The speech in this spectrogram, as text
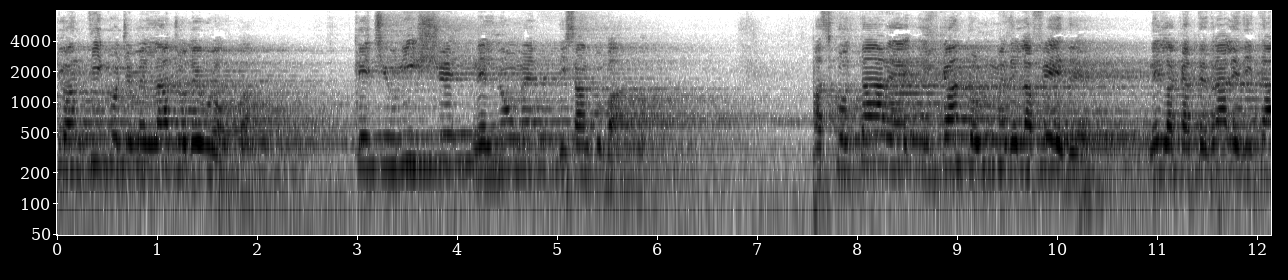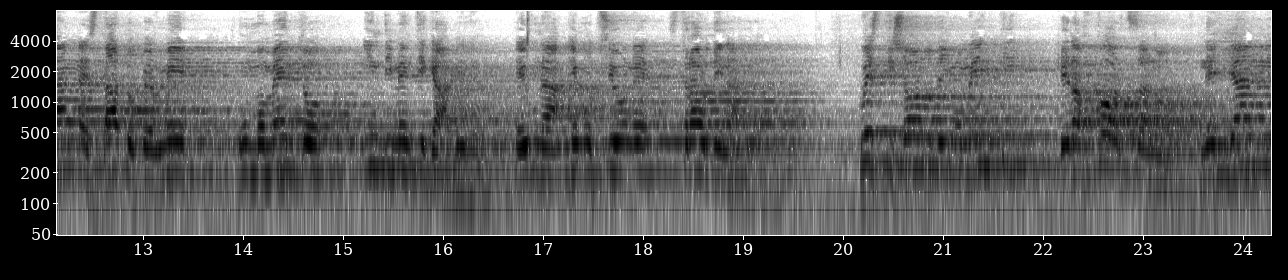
più antico gemellaggio d'Europa, che ci unisce nel nome di Sant'Ubaldo. Ascoltare il canto lume della fede nella cattedrale di Tanna è stato per me un momento indimenticabile e una emozione straordinaria. Questi sono dei momenti che rafforzano negli anni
